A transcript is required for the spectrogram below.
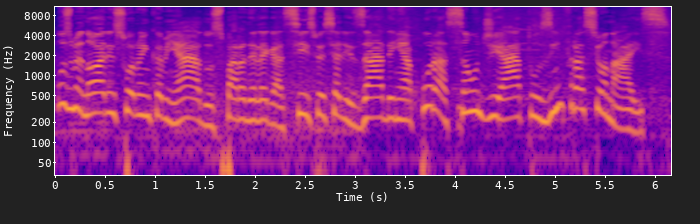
Os menores foram encaminhados para a delegacia especializada em apuração de atos infracionais.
